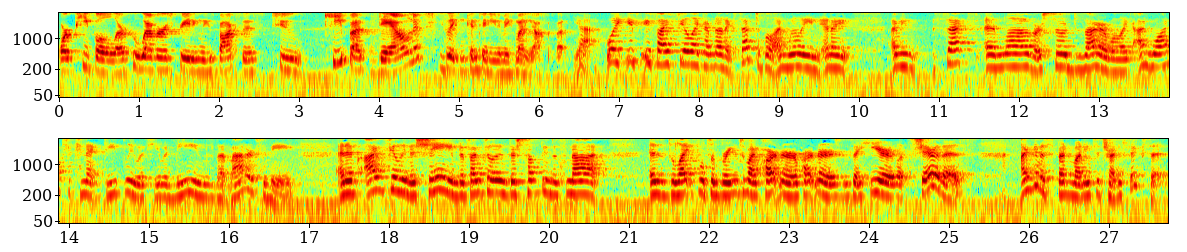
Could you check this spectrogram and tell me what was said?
or people or whoever is creating these boxes to keep us down so they can continue to make money off of us. Yeah. Well, if, if I feel like I'm not acceptable, I'm willing and I I mean, sex and love are so desirable. Like I want to connect deeply with human beings that matter to me. And if I'm feeling ashamed, if I'm feeling there's something that's not as delightful to bring to my partner or partners and say, here, let's share this, I'm going to spend money to try to fix it.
